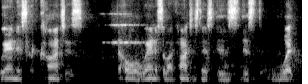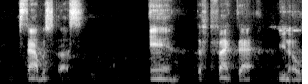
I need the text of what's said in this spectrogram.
awareness of conscious, the whole awareness of our consciousness is is what established us. And the fact that, you know,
